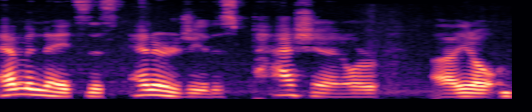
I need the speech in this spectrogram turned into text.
emanates this energy, this passion, or uh, you know,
